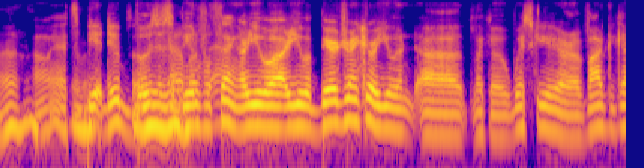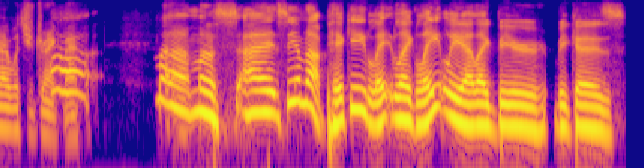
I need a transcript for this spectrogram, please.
I don't know. Oh yeah, it's a be- dude. so Booze there is you a beautiful thing. Are you uh, are you a beer drinker? Are you an uh like a whiskey or a vodka guy? What's your drink, man? Uh, I'm a s- I see. I'm not picky. Late, like lately, I like beer because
